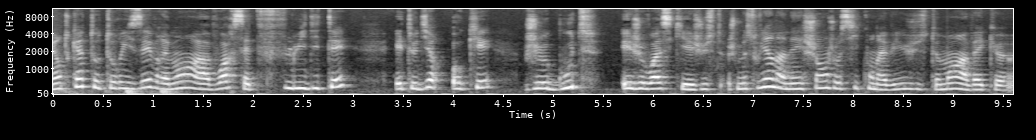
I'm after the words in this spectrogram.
Mais en tout cas t'autoriser vraiment à avoir cette fluidité et te dire ok je goûte et je vois ce qui est juste. Je me souviens d'un échange aussi qu'on avait eu justement avec, euh,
